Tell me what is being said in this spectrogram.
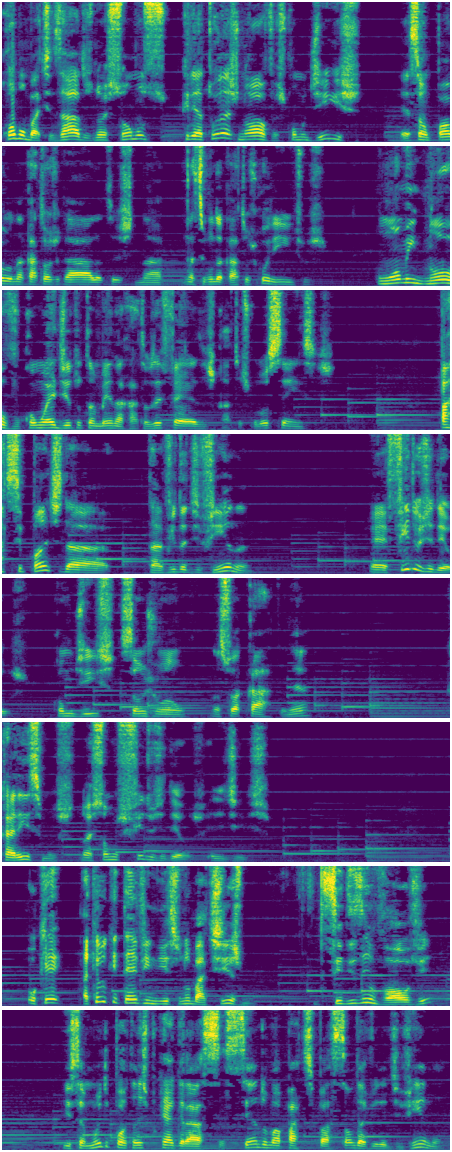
Como batizados, nós somos criaturas novas, como diz é, São Paulo na carta aos Gálatas, na, na segunda carta aos Coríntios. Um homem novo, como é dito também na carta aos Efésios, carta aos Colossenses. Participantes da, da vida divina, é, filhos de Deus, como diz São João na sua carta, né? Caríssimos, nós somos filhos de Deus, ele diz. O que, aquilo que teve início no batismo se desenvolve, isso é muito importante porque a graça, sendo uma participação da vida divina,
